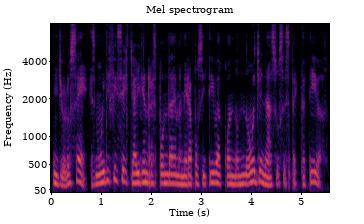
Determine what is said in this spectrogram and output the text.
y yo lo sé, es muy difícil que alguien responda de manera positiva cuando no llena sus expectativas.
